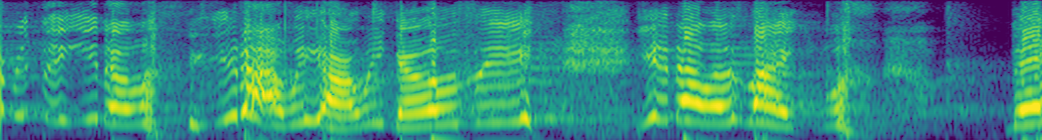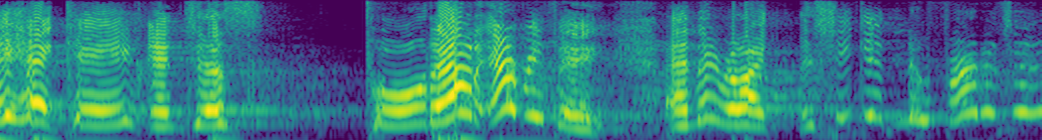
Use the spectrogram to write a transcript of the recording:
everything. You know, you know how we are. We nosy. You know, it's like they had came and just pulled out everything. And they were like, is she getting new furniture?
